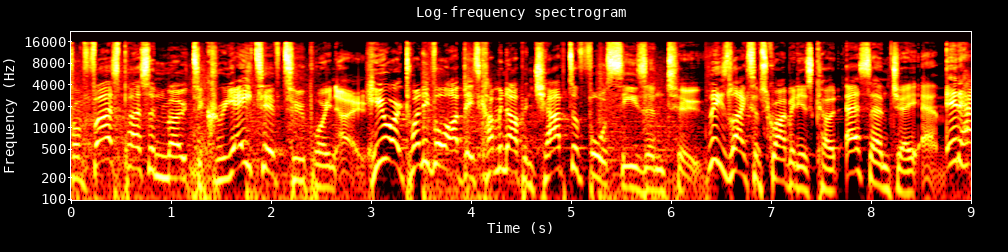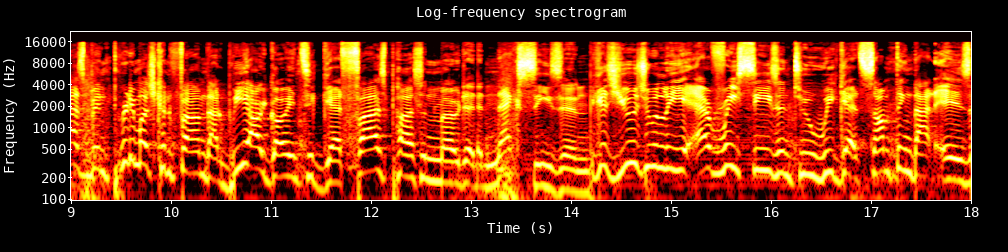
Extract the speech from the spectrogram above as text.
From first person mode to creative 2.0. Here are 24 updates coming up in chapter 4 season 2. Please like, subscribe and use code SMJM. It has been pretty much confirmed that we are going to get first person mode in the next season because usually every season 2 we get something that is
